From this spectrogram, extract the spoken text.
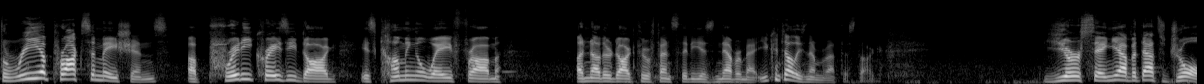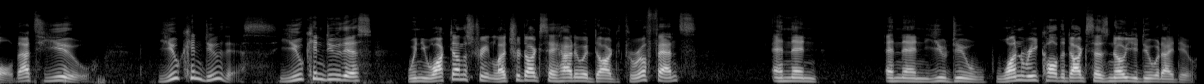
Three approximations. A pretty crazy dog is coming away from another dog through a fence that he has never met. You can tell he's never met this dog. You're saying, yeah, but that's Joel, that's you. You can do this. You can do this when you walk down the street and let your dog say hi to a dog through a fence, and then and then you do one recall, the dog says, no, you do what I do.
